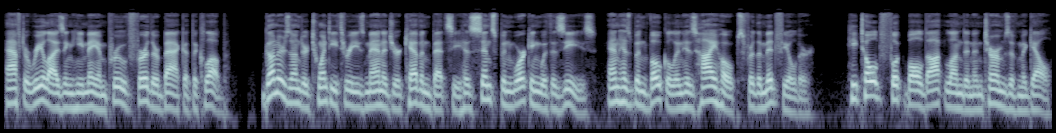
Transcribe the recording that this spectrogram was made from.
after realizing he may improve further back at the club. Gunners under-23's manager Kevin Betsy has since been working with Azeez and has been vocal in his high hopes for the midfielder. He told Football. London in terms of Miguel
